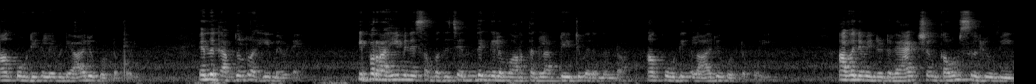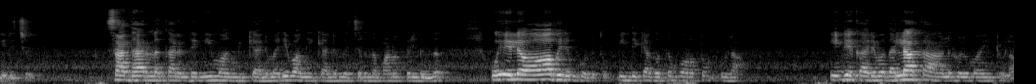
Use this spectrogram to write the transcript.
ആ കോടികൾ എവിടെ? ആര് കൊണ്ടുപോയി? എന്നിട്ട് അബ്ദുൾ റഹീം എവിടെ? ഇപ്പൊ റഹീമിനെ സംബന്ധിച്ച് എന്തെങ്കിലും വാർത്തകൾ അപ്ഡേറ്റ് വരുന്നുണ്ടോ? ആ കോടികൾ ആര് കൊണ്ടുപോയി? അവന് വേണ്ടിയിട്ട് ഒരു ആക്ഷൻ കൗൺസിൽ രൂപീകരിച്ചു. സാധാരണക്കാരന്റെ മീൻ വാങ്ങിക്കാനും അരി വാങ്ങിക്കാനും വെച്ചിരുന്ന പണത്തിൽ നിന്ന് എല്ലാവരും കൊടുത്തു. ഇന്ത്യക്കകത്തും പുറത്തും ഉള്ള ഇന്ത്യക്കാരും അതല്ലാത്ത ആളുകളുമായിട്ടുള്ള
